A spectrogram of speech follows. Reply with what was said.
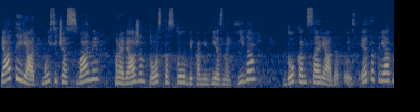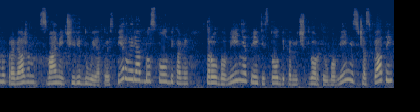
Пятый ряд мы сейчас с вами провяжем просто столбиками без накида до конца ряда. То есть этот ряд мы провяжем с вами чередуя. То есть первый ряд был столбиками, второе убавление, третий столбиками, четвертый убавление, сейчас пятый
